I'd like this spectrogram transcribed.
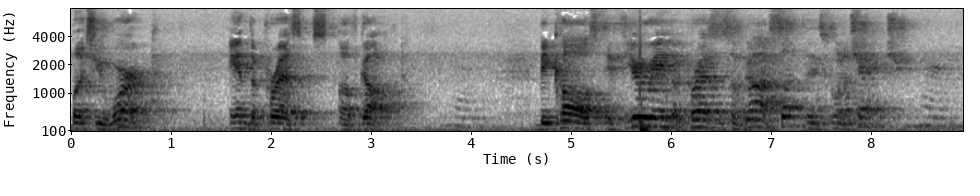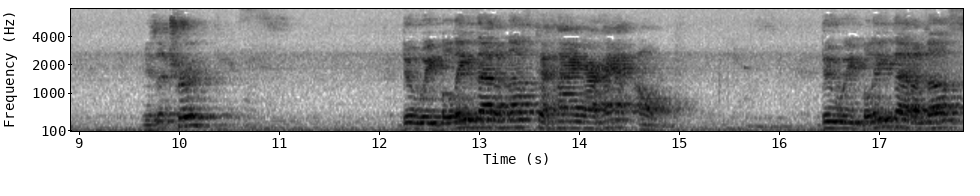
but you weren't in the presence of God. Because if you're in the presence of God, something's going to change. Is it true? Do we believe that enough to hang our hat on? Do we believe that enough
